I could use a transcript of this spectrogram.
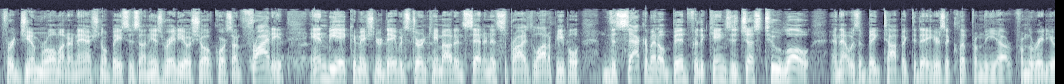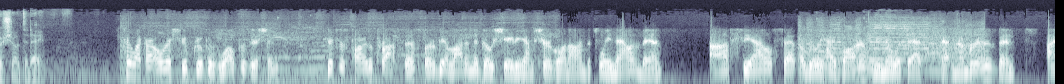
for Jim Rome on a national basis on his radio show. Of course, on Friday, NBA Commissioner David Stern came out and said, and it surprised a lot of people, the Sacramento bid for the Kings is just too low, and that was a big topic today. Here's a clip from the uh, from the radio show today. I feel like our ownership group is well positioned. This is part of the process, so there'll be a lot of negotiating, I'm sure, going on between now and then. Uh, Seattle set a really high bar. We know what that, that number is, and I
